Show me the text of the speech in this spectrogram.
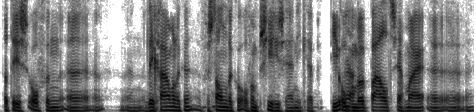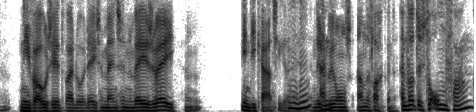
Dat is of een, een lichamelijke, een verstandelijke of een psychische handicap. Die op Ja. een bepaald zeg maar, niveau zit... waardoor deze mensen een WSW-indicatie krijgen. Mhm. En dus En- bij ons aan de slag kunnen. En wat is de omvang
